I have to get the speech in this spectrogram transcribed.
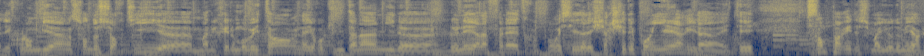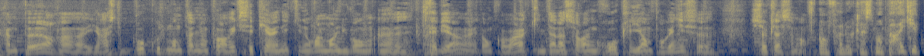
les Colombiens sont de sortie, euh, malgré le mauvais temps. Nairo Quintana a mis le, le nez à la fenêtre pour essayer d'aller chercher des points hier. Il a été s'emparer de ce maillot de meilleur grimpeur. Euh, il reste beaucoup de montagnes encore avec ces Pyrénées qui normalement lui vont euh, très bien. Et donc voilà, Quintana sera un gros client pour gagner ce, ce classement. Enfin, le classement par équipe.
